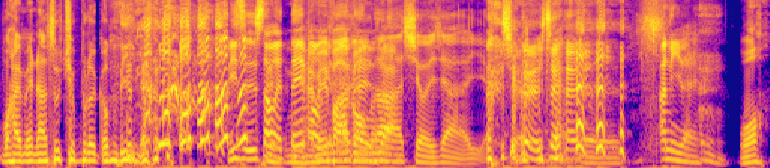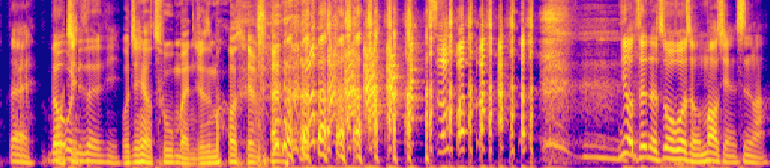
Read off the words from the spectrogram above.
我还没拿出全部的功力呢，你只是稍微 demo 还没发功，秀一下而已，秀一下。啊，你嘞？我对，都问你这个问题。我今天有出门就是冒险犯。你有真的做过什么冒险的事吗？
